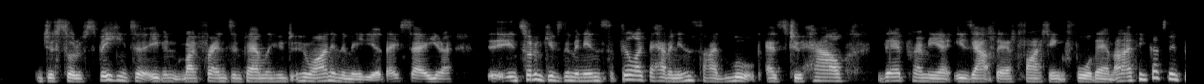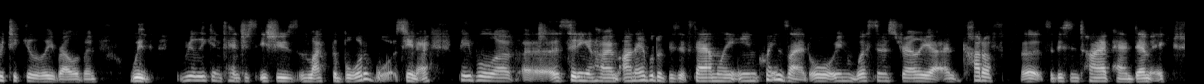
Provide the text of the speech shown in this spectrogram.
just sort of speaking to even my friends and family who, who aren't in the media they say you know it sort of gives them an ins feel like they have an inside look as to how their premier is out there fighting for them and i think that's been particularly relevant with really contentious issues like the border wars. You know, people are uh, sitting at home unable to visit family in Queensland or in Western Australia and cut off for, for this entire pandemic.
